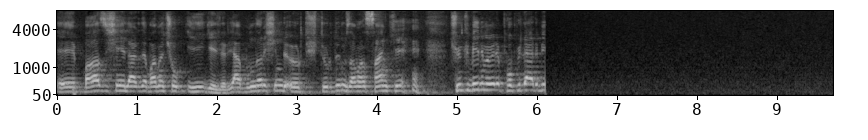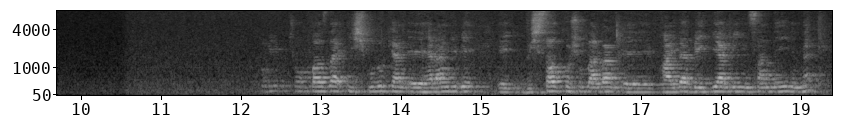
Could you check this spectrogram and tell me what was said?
e, bazı şeyler de bana çok iyi gelir. Ya bunları şimdi örtüştürdüğüm zaman sanki çünkü benim öyle popüler bir çok fazla iş bulurken e, herhangi bir e, dışsal koşullardan e, fayda bekleyen bir insan değilim ben.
